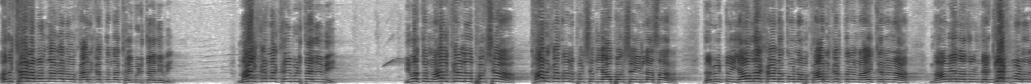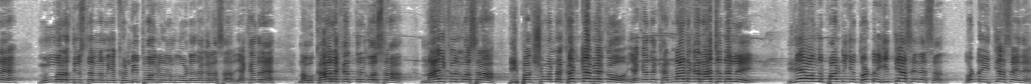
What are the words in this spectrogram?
ಅಧಿಕಾರ ಬಂದಾಗ ನಾವು ಕಾರ್ಯಕರ್ತರನ್ನ ಕೈ ಬಿಡ್ತಾ ಇದ್ದೀವಿ ನಾಯಕರನ್ನ ಕೈ ಬಿಡ್ತಾ ಇದ್ದೀವಿ ಇವತ್ತು ನಾಯಕರಿಲ್ಲದ ಪಕ್ಷ ಕಾರ್ಯಕರ್ತರಲ್ಲಿ ಪಕ್ಷದ ಯಾವ ಪಕ್ಷ ಇಲ್ಲ ಸರ್. ದಯವಿಟ್ಟು ಯಾವುದೇ ಕಾರಣಕ್ಕೂ ನಾವು ಕಾರ್ಯಕರ್ತರ ನಾಯಕರನ್ನ ನಾವೇನಾದರೂ ನೆಗ್ಲೆಕ್ಟ್ ಮಾಡಿದ್ರೆ ಮುಂಬರ ದಿವಸದಲ್ಲಿ ನಮಗೆ ಖಂಡಿತವಾಗ್ಲೂ ನಮಗೆ ಒಳ್ಳೇದಾಗಲ್ಲ ಸರ್ ಯಾಕಂದ್ರೆ ನಾವು ಕಾರ್ಯಕರ್ತರಿಗೋಸ್ಕರ, ನಾಯಕರಿಗೋಸ್ಕರ ಈ ಪಕ್ಷವನ್ನು ಕಟ್ಟಲೇಬೇಕು. ಯಾಕಂದ್ರೆ ಕರ್ನಾಟಕ ರಾಜ್ಯದಲ್ಲಿ ಇದೇ ಒಂದು ಪಾರ್ಟಿಗೆ ದೊಡ್ಡ ಇತಿಹಾಸ ಇದೆ ಸರ್ ದೊಡ್ಡ ಇತಿಹಾಸ ಇದೆ.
